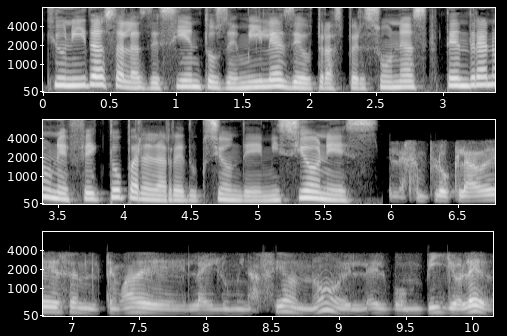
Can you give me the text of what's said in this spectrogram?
que unidas a las de cientos de miles de otras personas tendrán un efecto para la reducción de emisiones. El ejemplo clave es en el tema de la iluminación, ¿no? El, el bombillo LED.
